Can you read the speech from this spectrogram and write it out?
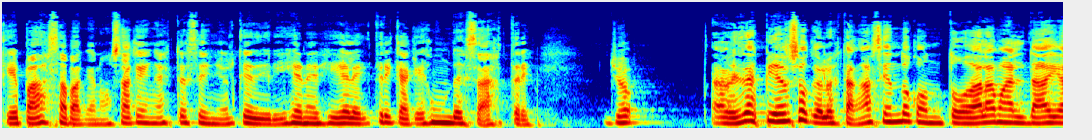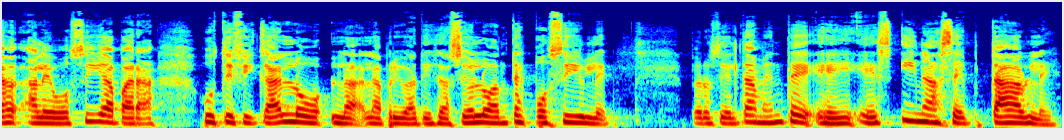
qué pasa para que no saquen a este señor que dirige energía eléctrica, que es un desastre. Yo a veces pienso que lo están haciendo con toda la maldad y alevosía para justificar la, privatización lo antes posible. Pero ciertamente es inaceptable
